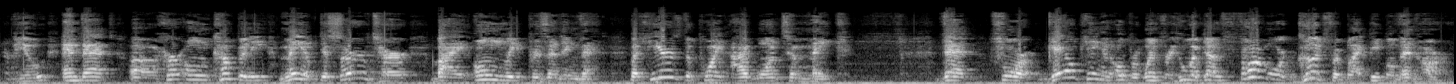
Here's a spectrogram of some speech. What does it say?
Interview, and that uh, her own company may have deserved her by only presenting that. But here's the point I want to make: that for Gayle King and Oprah Winfrey, who have done far more good for black people than harm,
